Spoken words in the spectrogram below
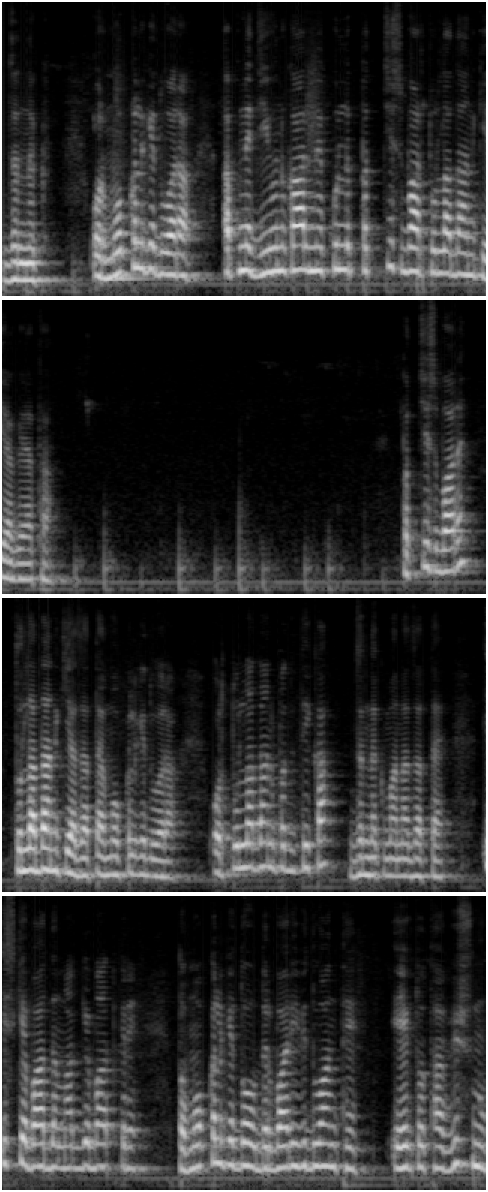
जनक। और मोकल के द्वारा अपने जीवन काल में कुल 25 बार तुल्लादान किया गया था। पच्चीस बार तुलादान किया जाता है मोकल के द्वारा, और तुलादान पद्धति का जनक माना जाता है। इसके बाद हम आगे बात करें तो मोकल के दो दरबारी विद्वान थे, एक तो था विष्णु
